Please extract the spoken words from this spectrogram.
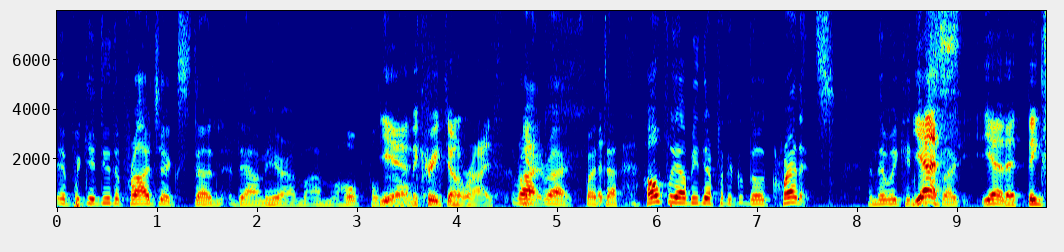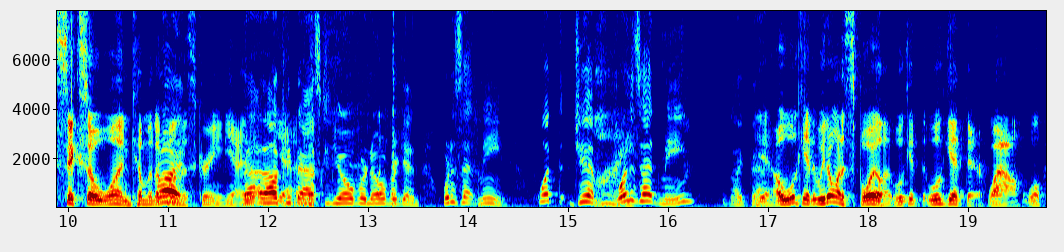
if we can do the projects done down here, I'm I'm hopeful. yeah, and the creek don't rise. right, Yeah. right. But uh, hopefully, I'll be there for the, the credits, and then we can Yes, just like. yeah, that big 601 coming up on the screen. Yeah, and I'll yeah. keep asking you over and over again. What does that mean? What, Jim? What does that mean? Like that? Yeah, oh, we'll get. We don't want to spoil it. We'll get. We'll get there. Wow. Well,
